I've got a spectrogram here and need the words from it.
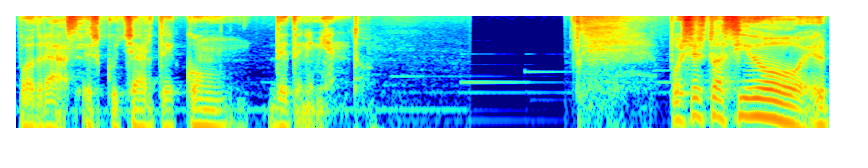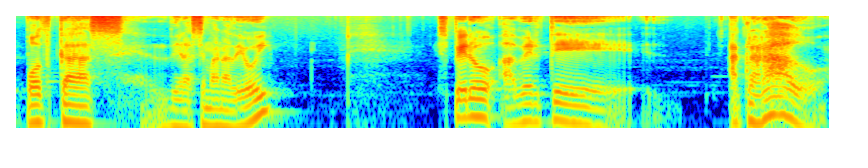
podrás escucharte con detenimiento. Pues esto ha sido el podcast de la semana de hoy. Espero haberte aclarado,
